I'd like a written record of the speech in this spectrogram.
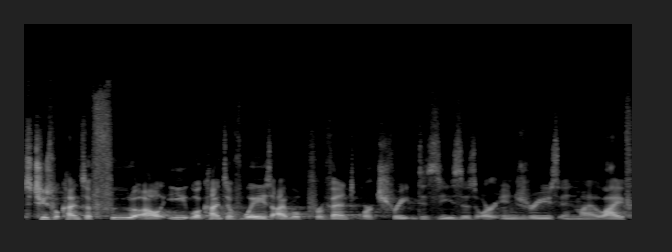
to choose what kinds of food I'll eat, what kinds of ways I will prevent or treat diseases or injuries in my life,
